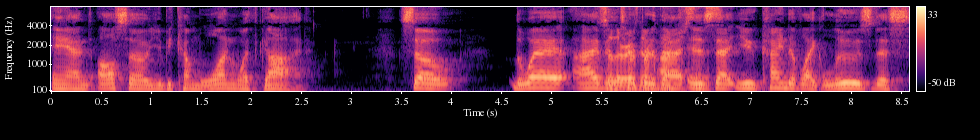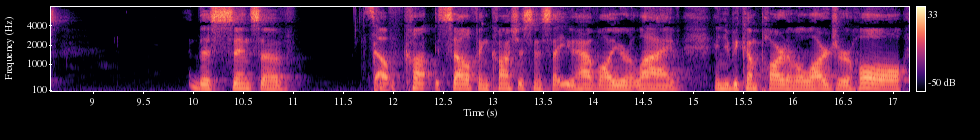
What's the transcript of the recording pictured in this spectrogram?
and also you become one with God. So the way I've So is no interpreted that is that you kind of like lose this this sense of Self. con- self and consciousness that you have while you're alive and you become part of a larger whole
